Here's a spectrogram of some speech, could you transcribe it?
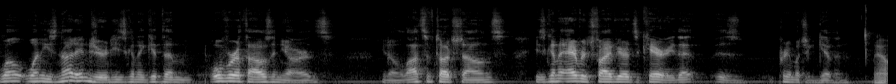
Well, when he's not injured, he's going to get them over a thousand yards. You know, lots of touchdowns. He's going to average five yards a carry. That is pretty much a given. Yeah.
